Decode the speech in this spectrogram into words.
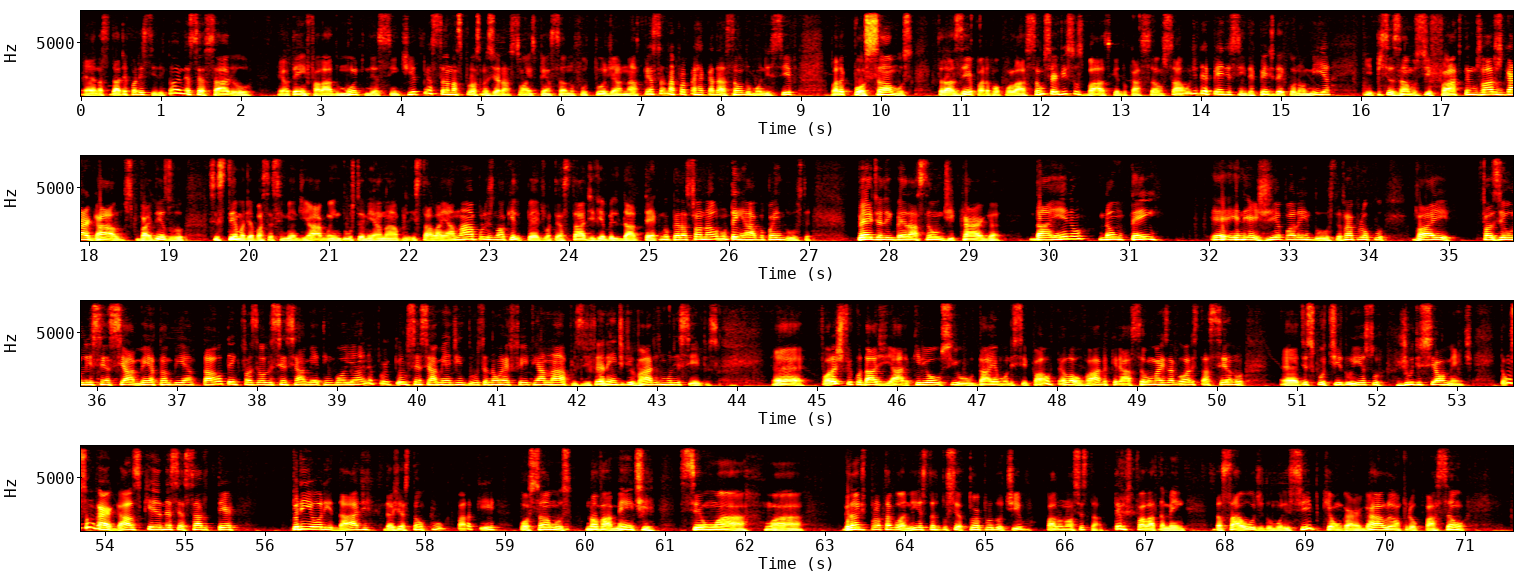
é, na cidade de Aparecida. Então é necessário, eu tenho falado muito nesse sentido, pensando nas próximas gerações, pensando no futuro de Anápolis, pensando na própria arrecadação do município, para que possamos trazer para a população serviços básicos, educação, saúde, depende sim, depende da economia e precisamos de fato, temos vários gargalos, que vai desde o sistema de abastecimento de água, a indústria vem em Anápolis, está lá em Anápolis, no que ele pede o atestado de viabilidade técnica operacional, não tem água para a indústria. Pede a liberação de carga da Enel, não tem é, energia para a indústria. Vai, vai fazer o licenciamento ambiental, tem que fazer o licenciamento em Goiânia, porque o licenciamento de indústria não é feito em Anápolis, diferente de vários municípios. É, fora a dificuldade diária, criou-se o DAIA municipal, até louvável a criação, mas agora está sendo é, discutido isso judicialmente. Então são gargalos que é necessário ter prioridade da gestão pública para que possamos novamente ser uma, uma grande protagonista do setor produtivo para o nosso estado. Temos que falar também da saúde do município, que é um gargalo, é uma preocupação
